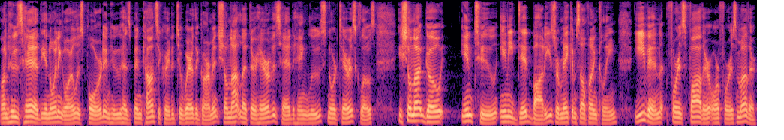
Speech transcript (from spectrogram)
on whose head the anointing oil is poured, and who has been consecrated to wear the garment, shall not let their hair of his head hang loose, nor tear his clothes. He shall not go into any dead bodies, or make himself unclean, even for his father or for his mother.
